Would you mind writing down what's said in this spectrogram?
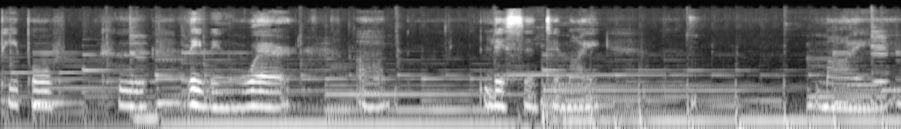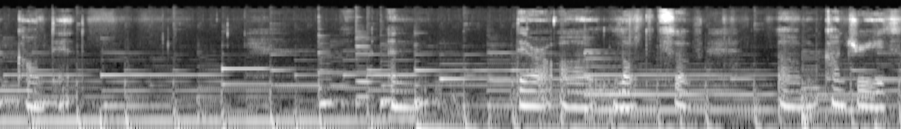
people who living where um, listen to my my content. And there are lots of um, countries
